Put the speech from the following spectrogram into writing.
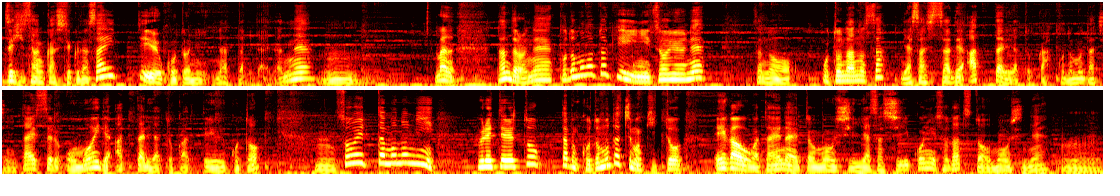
ぜひ参加してくださいっていうことになったみたいだね。うん。まあ、なんだろうね、子供の時にそういうね、その、大人のさ、優しさであったりだとか、子供たちに対する思いであったりだとかっていうこと、うん、そういったものに触れてると、多分子供たちもきっと笑顔が絶えないと思うし、優しい子に育つと思うしね。うん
